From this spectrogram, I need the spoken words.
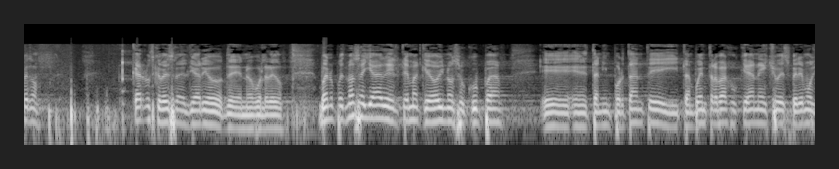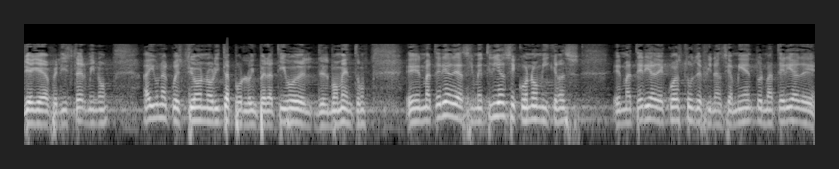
Perdón. Carlos Cabeza del diario de Nuevo Laredo. Bueno, pues más allá del tema que hoy nos ocupa, eh, eh, tan importante y tan buen trabajo que han hecho, esperemos llegue a feliz término. Hay una cuestión ahorita por lo imperativo del, momento. En materia de asimetrías económicas, en materia de costos de financiamiento, en materia de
